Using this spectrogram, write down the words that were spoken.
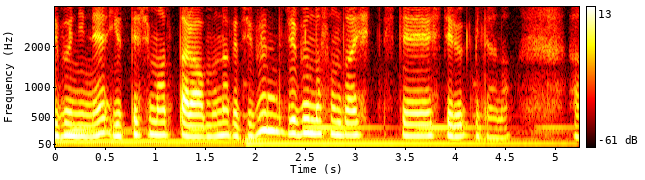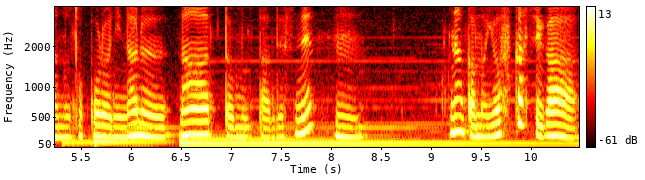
自分にね言ってしまったらもうなんか自分で自分の存在してしてるみたいなあのところになるなって思ったんですね。うん、なんかまあ夜更かしが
